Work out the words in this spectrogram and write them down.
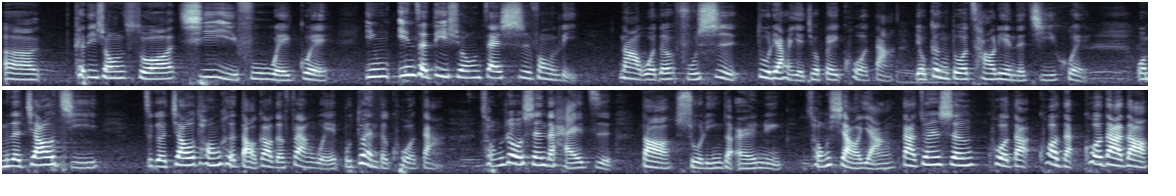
呃。柯弟兄说：“妻以夫为贵，因因着弟兄在侍奉里，那我的服饰度量也就被扩大，有更多操练的机会。我们的交集，这个交通和祷告的范围不断的扩大，从肉身的孩子到属灵的儿女，从小羊、大专生扩大、扩大、扩大到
